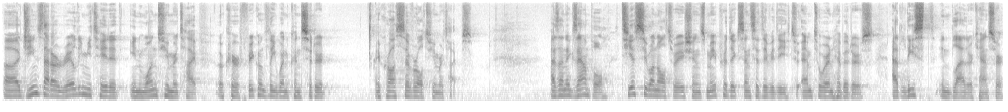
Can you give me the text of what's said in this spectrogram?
uh, genes that are rarely mutated in one tumor type occur frequently when considered across several tumor types. As an example, TSC1 alterations may predict sensitivity to mTOR inhibitors, at least in bladder cancer,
